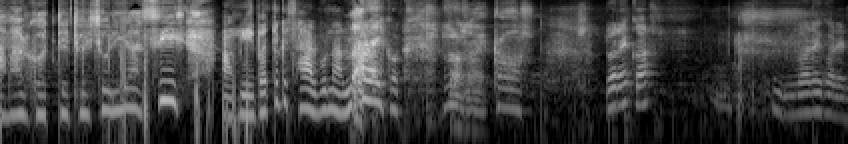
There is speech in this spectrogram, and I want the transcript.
আমার ঘরতে তুই চলে আসিস, আমি এবার তোকে ছাড়বো না। লড়াই কর লড়াই কর লড়াই কর, লড়াই করে না।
